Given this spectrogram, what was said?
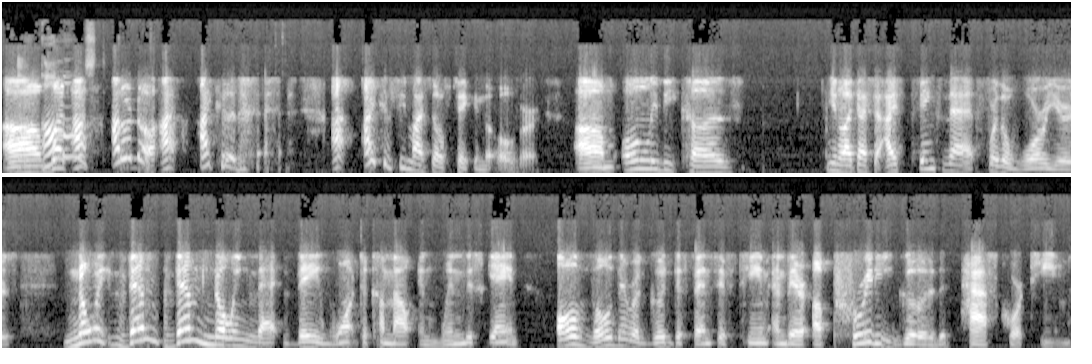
Um, but I I don't know. I I could I I could see myself taking the over um, only because, you know, like I said, I think that for the Warriors, knowing them, them knowing that they want to come out and win this game, although they're a good defensive team and they're a pretty good half-court team,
